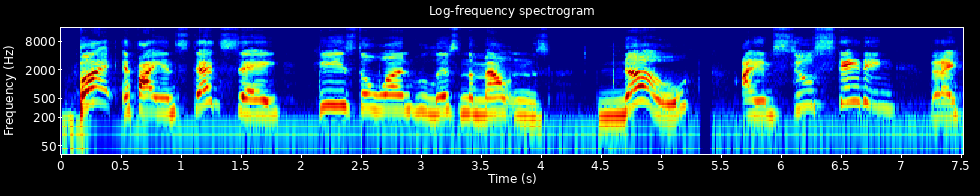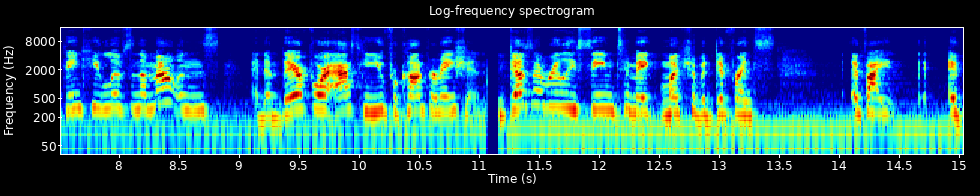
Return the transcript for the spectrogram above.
But if I instead say, he's the one who lives in the mountains, no, I am still stating that I think he lives in the mountains and I'm therefore asking you for confirmation. It doesn't really seem to make much of a difference if I if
